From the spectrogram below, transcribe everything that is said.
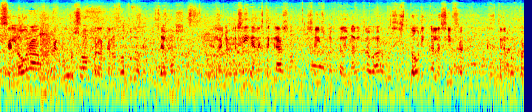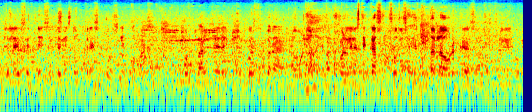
se logra un recurso para que nosotros lo ejecutemos el año que sigue. En este caso se hizo un extraordinario trabajo, es histórica la cifra que se tiene por parte de la FT, se incrementó un 13% más por parte del presupuesto para Nuevo León. Bueno, en este caso nosotros ejecutar la obra que se nos construye el gobierno.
